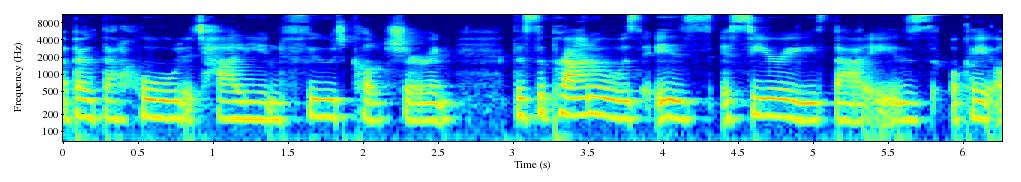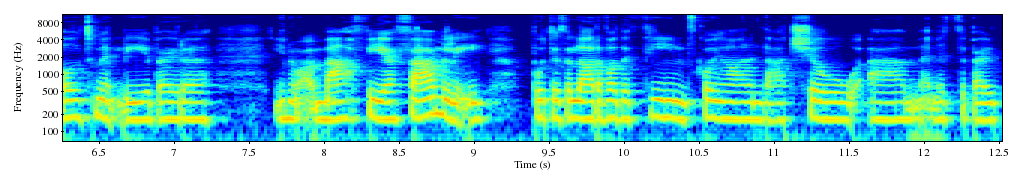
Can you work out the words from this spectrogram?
about that whole Italian food culture. And The Sopranos is a series that is okay, ultimately about a you know a mafia family, but there's a lot of other themes going on in that show, um, and it's about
